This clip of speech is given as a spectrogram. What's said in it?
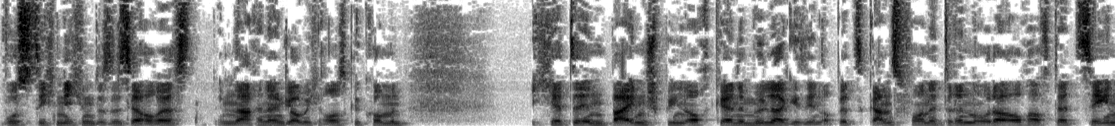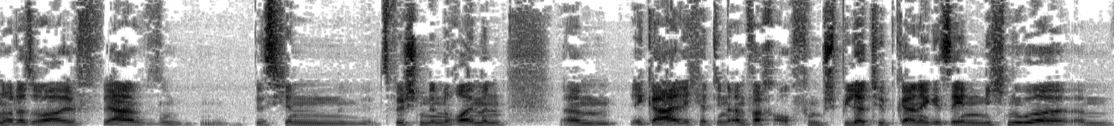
wusste ich nicht und das ist ja auch erst im Nachhinein, glaube ich, rausgekommen ich hätte in beiden Spielen auch gerne Müller gesehen, ob jetzt ganz vorne drin oder auch auf der 10 oder so, ja, so ein bisschen zwischen den Räumen. Ähm, egal, ich hätte ihn einfach auch vom Spielertyp gerne gesehen. Nicht nur ähm,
